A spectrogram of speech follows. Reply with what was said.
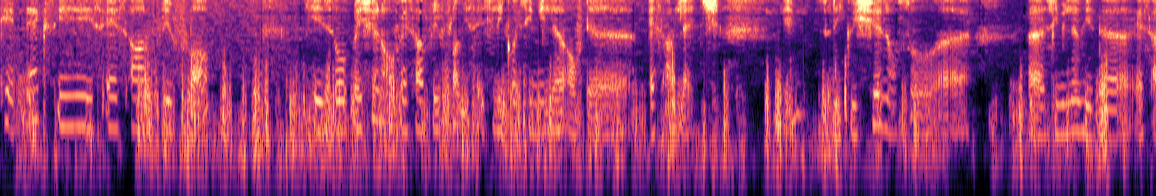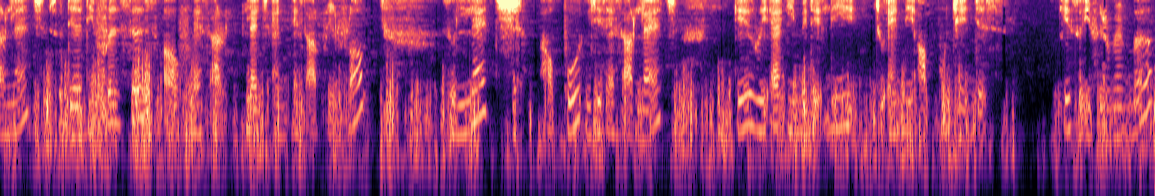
okay next is SR flip-flop. Okay so operation of SR flip-flop is actually quite similar of the SR latch. Okay so the equation also uh, uh, similar with the SR latch. So the differences of SR latch and SR flip-flop. So latch output which is SR latch okay react immediately to any output changes okay so if you remember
